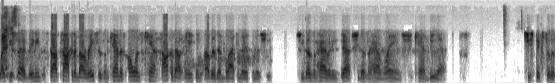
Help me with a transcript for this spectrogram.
Like you said, they need to stop talking about racism. Candace Owens can't talk about anything other than black American issues. She doesn't have any depth. She doesn't have range. She can't do that. She sticks to the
